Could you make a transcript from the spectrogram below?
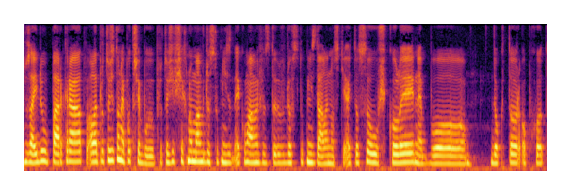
zajdu párkrát, ale protože to nepotřebuju, protože všechno mám v dostupní, jako máme v dostupní vzdálenosti, ať to jsou školy nebo doktor, obchod.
